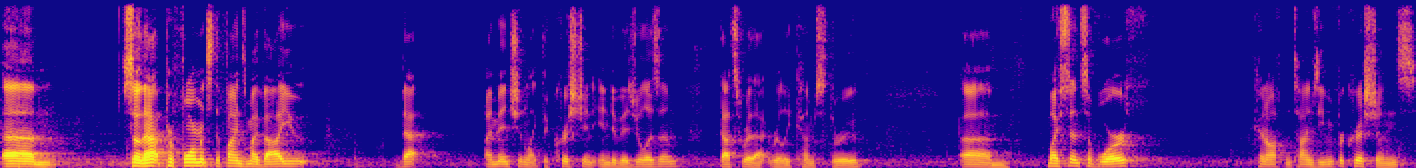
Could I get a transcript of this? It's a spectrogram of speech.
Um, so that performance defines my value. That I mentioned, like the Christian individualism, that's where that really comes through. Um, my sense of worth can oftentimes, even for Christians,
